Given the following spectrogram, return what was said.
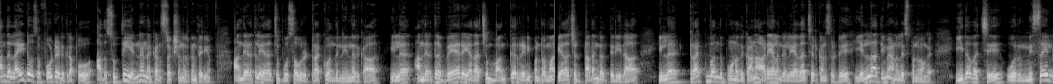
அந்த லைட் ஹவுஸை ஃபோட்டோ எடுக்கிறப்போ அதை சுற்றி என்னென்ன கன்ஸ்ட்ரக்ஷன் இருக்குன்னு தெரியும். அந்த இடத்துல ஏதாச்சும் புதுசாக ஒரு ட்ரக் வந்து நின்று இருக்கா இல்லை அந்த இடத்துல வேற ஏதாச்சும் பங்கர் ரெடி பண்ணுற மாதிரி ஏதாச்சும் தடங்கள் தெரியுதா? இல்லை ட்ரக் வந்து போனதுக்கான அடையாளங்கள் ஏதாச்சும் இருக்கான்னு சொல்லிட்டு எல்லாத்தையுமே அனலைஸ் பண்ணுவாங்க. இதை வச்சு ஒரு மிசைல்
